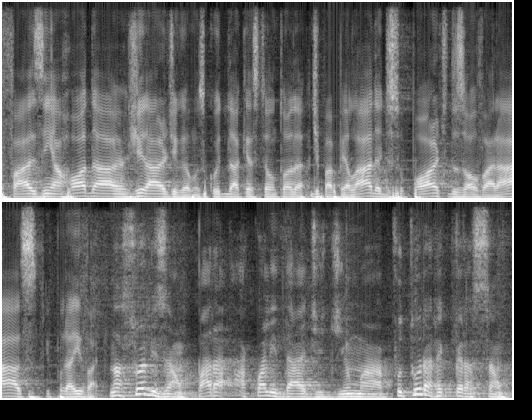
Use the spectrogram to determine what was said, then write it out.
fazem a roda girar, digamos, cuidam da questão toda de papelada, de suporte, dos alvarás e por aí vai. Na sua visão, para a qualidade de uma futura recuperação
